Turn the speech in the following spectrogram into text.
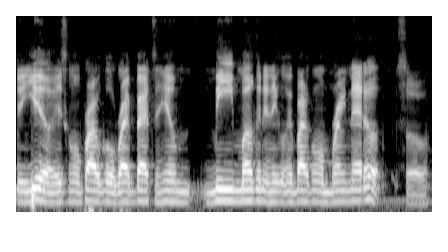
Then yeah, it's gonna probably go right back to him me mugging, and everybody gonna bring that up. So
